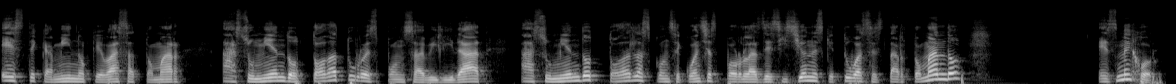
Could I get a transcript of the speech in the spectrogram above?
este camino que vas a tomar asumiendo toda tu responsabilidad, asumiendo todas las consecuencias por las decisiones que tú vas a estar tomando, es mejor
